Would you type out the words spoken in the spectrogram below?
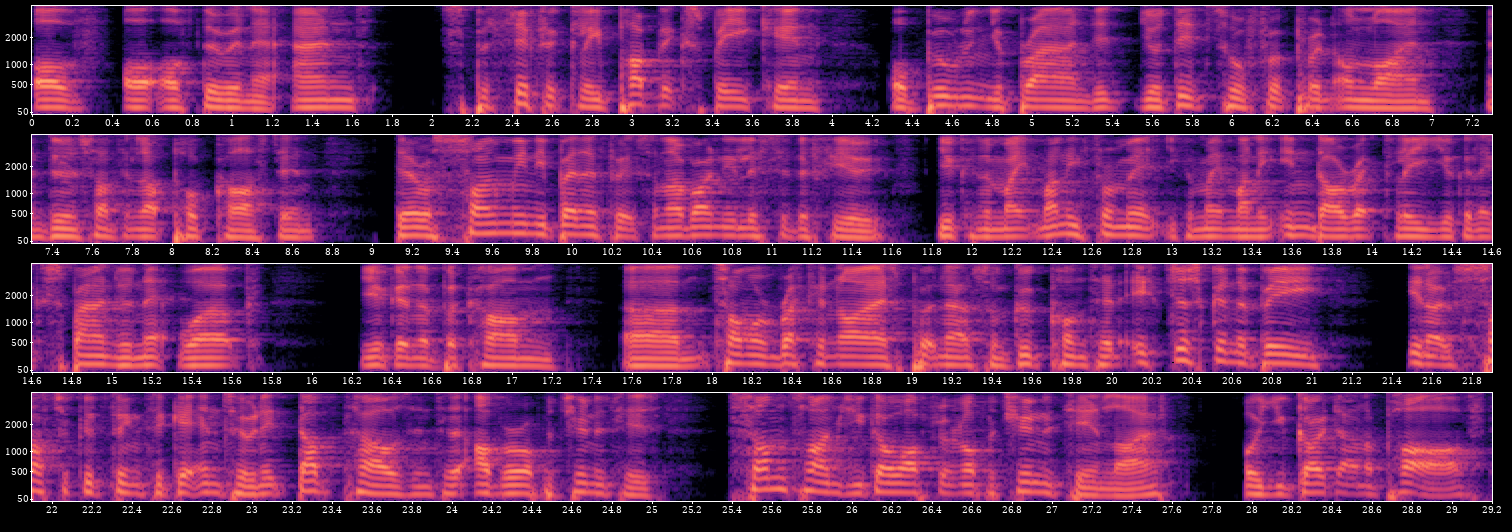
of, of, of doing it. And specifically, public speaking or building your brand, your digital footprint online, and doing something like podcasting. There are so many benefits, and I've only listed a few. You can make money from it. You can make money indirectly. You can expand your network. You're going to become um, someone recognized, putting out some good content. It's just going to be you know, such a good thing to get into and it dovetails into other opportunities. Sometimes you go after an opportunity in life or you go down a path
